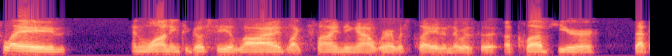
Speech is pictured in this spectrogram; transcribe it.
played and wanting to go see it live, like finding out where it was played. And there was a, a club here that's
